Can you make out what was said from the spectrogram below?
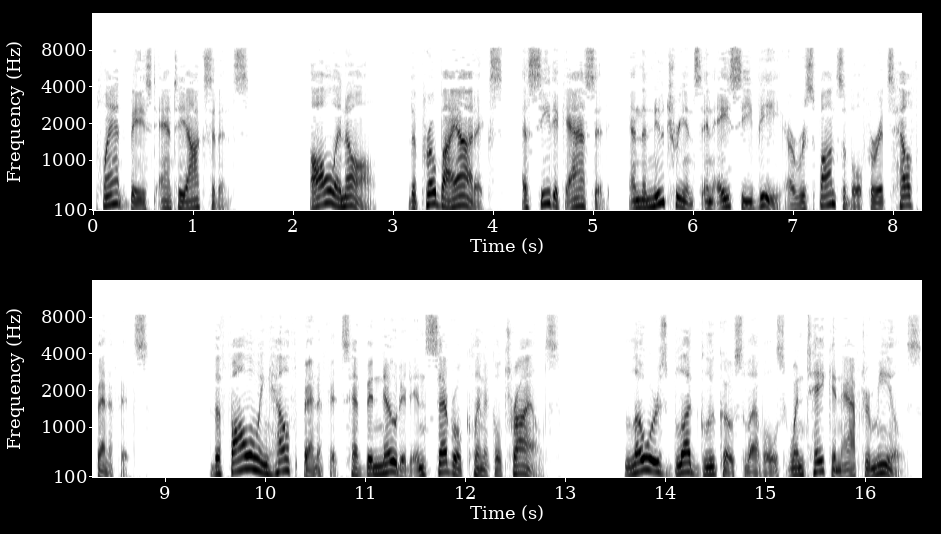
plant based antioxidants. All in all, the probiotics, acetic acid, and the nutrients in ACV are responsible for its health benefits. The following health benefits have been noted in several clinical trials. Lowers blood glucose levels when taken after meals.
